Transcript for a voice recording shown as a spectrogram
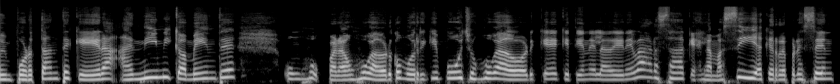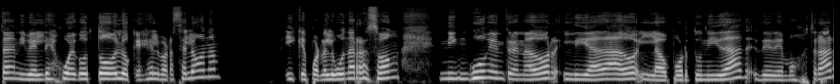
importante que era anímicamente para un jugador como Ricky Puch, un jugador que, que tiene el ADN Barça, que es la masía, que representa a nivel de juego todo lo que es el Barcelona y que por alguna razón ningún entrenador le ha dado la oportunidad de demostrar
